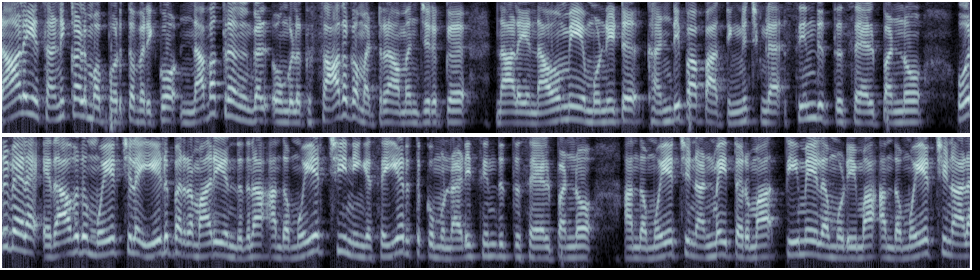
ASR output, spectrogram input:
நாளைய சனிக்கிழமை பொறுத்த வரைக்கும் நவக்கிரகங்கள் உங்களுக்கு சாதகமற்ற அமைஞ்சிருக்கு. நாளைய நவமியை முன்னிட்டு கண்டிப்பாக பார்த்தீங்கன்னு வச்சுங்களேன் சிந்தித்து செயல் பண்ணும் ஒருவேளை ஏதாவது முயற்சியில் ஈடுபடுற மாதிரி இருந்ததுன்னா அந்த முயற்சி நீங்கள் செய்யறதுக்கு முன்னாடி சிந்தித்து செயல் பண்ணும் அந்த முயற்சி நன்மை தருமா? தீமையில் முடியுமா? அந்த முயற்சினால்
